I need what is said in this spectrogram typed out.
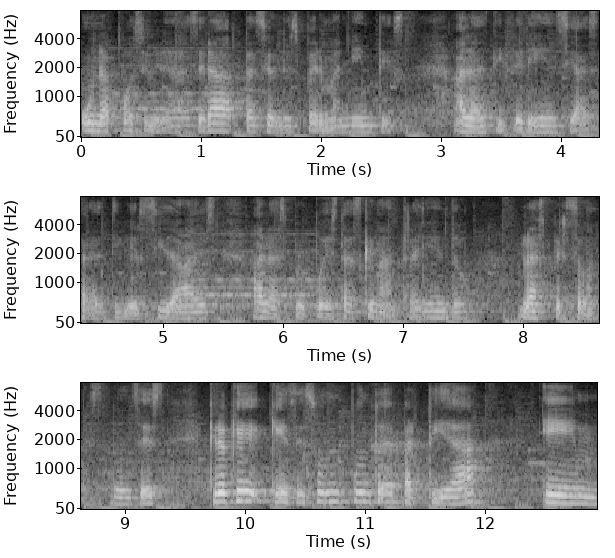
una posibilidad de hacer adaptaciones permanentes a las diferencias, a las diversidades, a las propuestas que van trayendo las personas. Entonces, creo que, ese es un punto de partida em,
